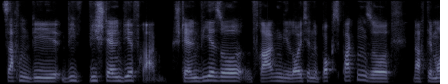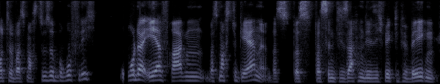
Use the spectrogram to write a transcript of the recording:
Sachen wie, wie, wie stellen wir Fragen? Stellen wir so Fragen, die Leute in eine Box packen, so nach dem Motto, was machst du so beruflich? Oder eher fragen, was machst du gerne? Was, was, was sind die Sachen, die sich wirklich bewegen,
